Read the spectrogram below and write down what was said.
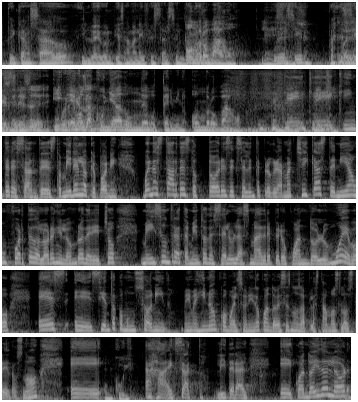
estoy cansado y luego empieza a manifestarse el dolor. Hombro vago, le decimos. Puede decir. Puede, ser. hemos acuñado un nuevo término, hombro bajo. Qué, interesante esto. Miren lo que ponen. Buenas tardes, doctores. Excelente programa. Chicas, tenía un fuerte dolor en el hombro derecho. Me hice un tratamiento de células madre, pero cuando lo muevo es eh, siento como un sonido. Me imagino como el sonido cuando a veces nos aplastamos los dedos, ¿no? Eh, un cuy. Ajá, exacto, literal. Eh, cuando hay dolor,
